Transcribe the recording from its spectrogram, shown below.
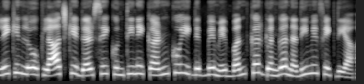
लेकिन लोकलाज के डर से कुंती ने कर्ण को एक डिब्बे में बंद कर गंगा नदी में फेंक दिया।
